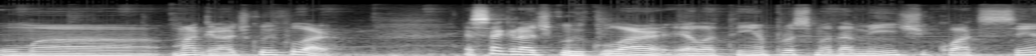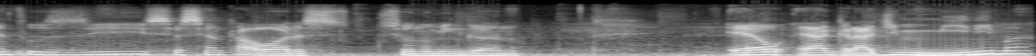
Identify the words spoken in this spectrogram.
uma, uma grade curricular. Essa grade curricular, ela tem aproximadamente 460 horas, se eu não me engano. É, é a grade mínima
